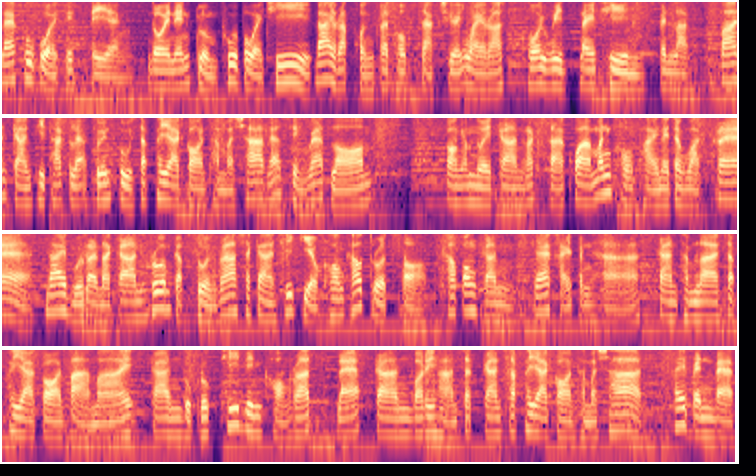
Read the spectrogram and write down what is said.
และผู้ป่วยติดเตียง โดยเน้นกลุ่มผู้ป่วยที่ได้รับผลกระทบจากเชื้อไวรัสโควิด -19 เป็นหลัก บ้านการพิทักษ์และฟื้นฟูทรัพยากรธรรมชาติและสิ่งแวดล้อม กองอำนวยการรักษาความมั่นคงภายในจังหวัดแพร่ ได้บูรณาการร่วมกับส่วนราชการที่เกี่ยวข้องเข้าตรวจสอบ เข้าป้องกัน แก้ไขปัญหา การทำลายทรัพยากรป่าไม้ การบุกรุกที่ดินของรัฐ และการบริหารจัดการทรัพยากรธรรมชาติ ให้เป็นแบบ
